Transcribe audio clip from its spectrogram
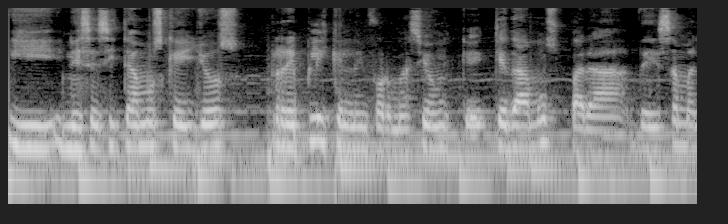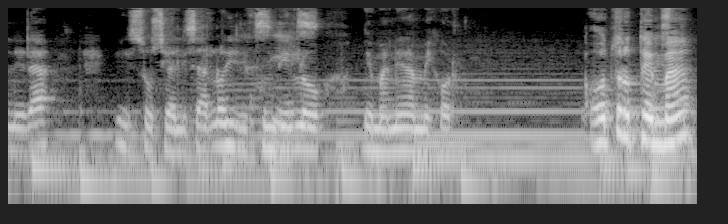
y necesitamos que ellos repliquen la información que, que damos para de esa manera eh, socializarlo y difundirlo de manera mejor. Otro tema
